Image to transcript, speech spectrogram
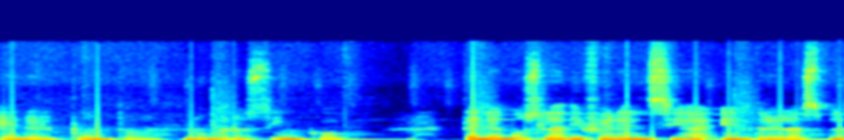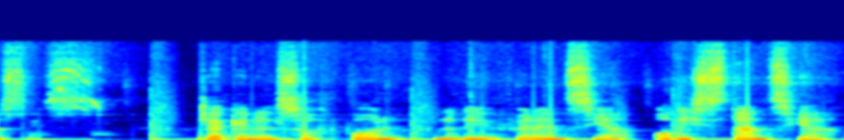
En el punto número 5 tenemos la diferencia entre las bases ya que en el softball la diferencia o distancia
